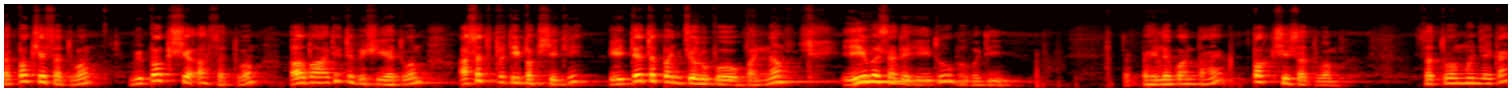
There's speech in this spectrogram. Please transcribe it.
सपक्षसत्वम विपक्ष असत्वम अबाधित विषयत्वम असत प्रतिपक्षिती एतत पंचरूपोपन्न एव सदहेतू भवती. तर पहिलं कोणतं आहे? पक्षीसत्वम सत्वम म्हणजे काय?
